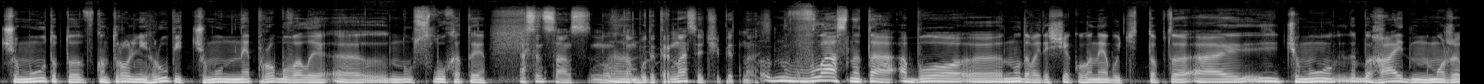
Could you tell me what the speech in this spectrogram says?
чому, тобто в контрольній групі, чому не пробували е, ну, слухати. А сенсанс, ну там буде 13 чи 15? Ну, власне, та або е, ну давайте ще кого-небудь. Тобто, е, чому Гайден може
